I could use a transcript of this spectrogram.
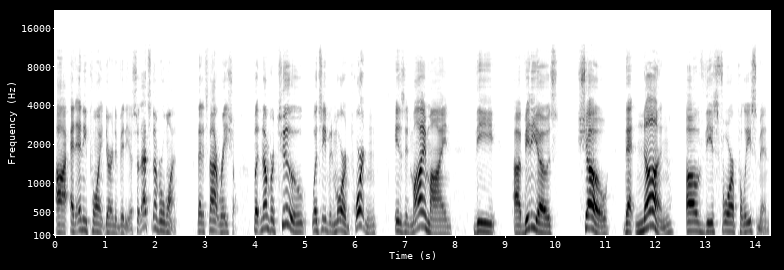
uh, at any point during the video. So that's number one, that it's not racial. But number two, what's even more important is, in my mind, the uh, videos show that none of these four policemen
